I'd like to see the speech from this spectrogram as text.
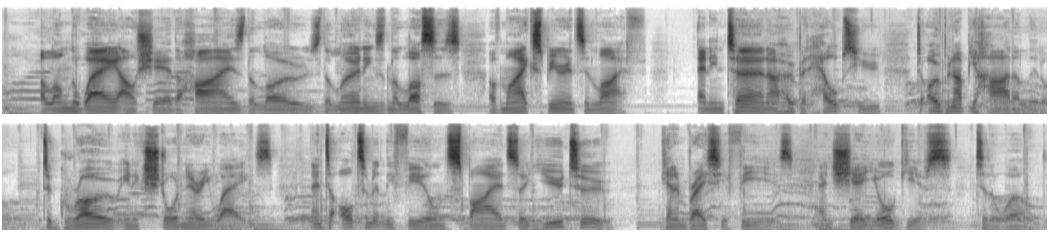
Along the way, I'll share the highs, the lows, the learnings, and the losses of my experience in life. And in turn, I hope it helps you to open up your heart a little, to grow in extraordinary ways, and to ultimately feel inspired so you too can embrace your fears and share your gifts to the world.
